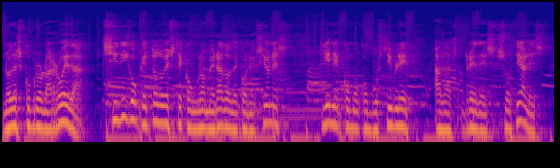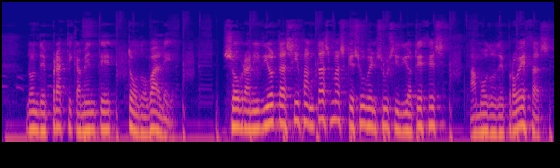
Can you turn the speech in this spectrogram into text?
No descubro la rueda si digo que todo este conglomerado de conexiones tiene como combustible a las redes sociales, donde prácticamente todo vale. Sobran idiotas y fantasmas que suben sus idioteces a modo de proezas.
